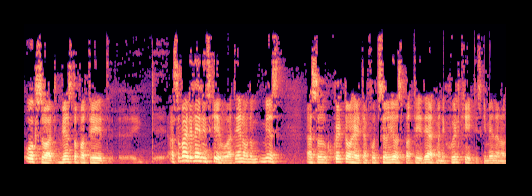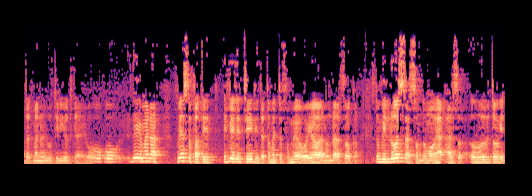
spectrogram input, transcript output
också att Vänsterpartiet alltså vad är det Lenin skriver? Att en av de mest, alltså självklarheten för ett seriöst parti, det är att man är självkritisk emellanåt, att man har gjort idiotgrejer. Och, och det, jag menar, Vänsterpartiet är väldigt tydligt att de inte förmår att göra de där sakerna. De vill låtsas som de har, alltså överhuvudtaget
